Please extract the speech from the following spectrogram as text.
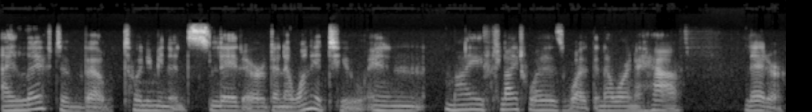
I left about 20 minutes later than I wanted to, and my flight was what, an hour and a half later.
